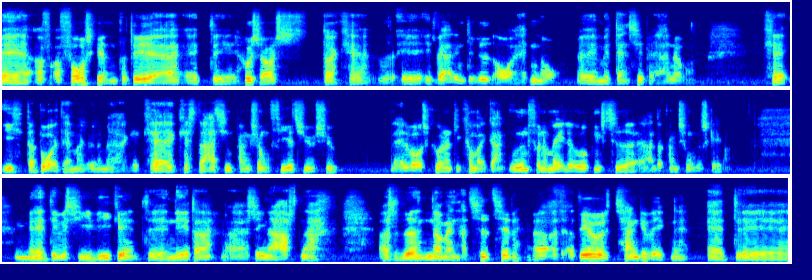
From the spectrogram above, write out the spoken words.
Øh, og, og forskellen på det er, at øh, hos os, der kan øh, et hvert individ over 18 år øh, med dansk CPR-nummer, kan, i, der bor i Danmark, vil jeg mærke, kan, kan starte sin pension 24-7. Alle vores kunder de kommer i gang uden for normale åbningstider af andre pensionsselskaber. Mm. Øh, det vil sige weekend, øh, nætter, og senere aftener osv., når man har tid til det. Og, og det er jo tankevækkende, at, øh,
